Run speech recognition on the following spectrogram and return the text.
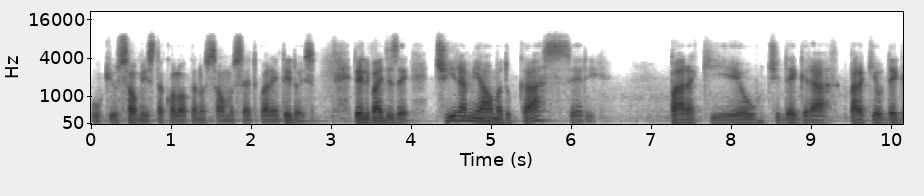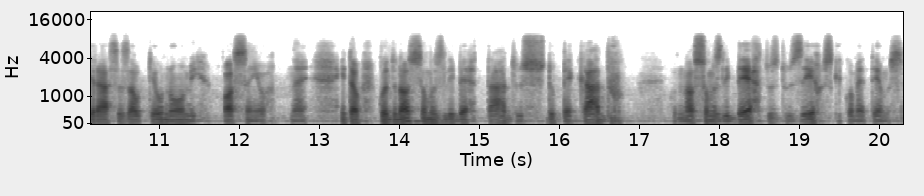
o que o salmista coloca no Salmo 142. Então ele vai dizer: "Tira minha alma do cárcere, para que eu te dê graça, para que eu dê graças ao teu nome, ó Senhor." Né? Então, quando nós somos libertados do pecado, quando nós somos libertos dos erros que cometemos,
